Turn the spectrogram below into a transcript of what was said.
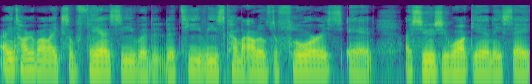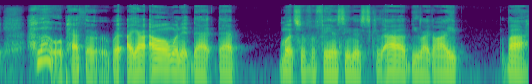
I ain't talking about like some fancy where the, the TVs come out of the floors and as soon as you walk in they say hello Panther. But I I don't want it that that much of a fanciness because I'd be like, right, bye.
